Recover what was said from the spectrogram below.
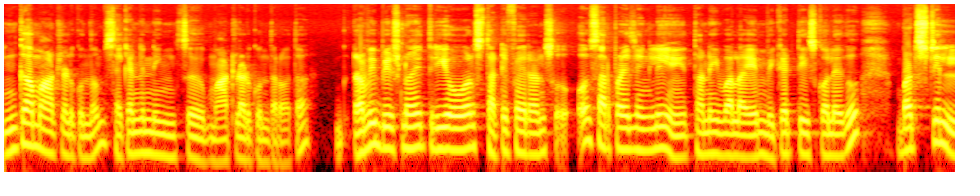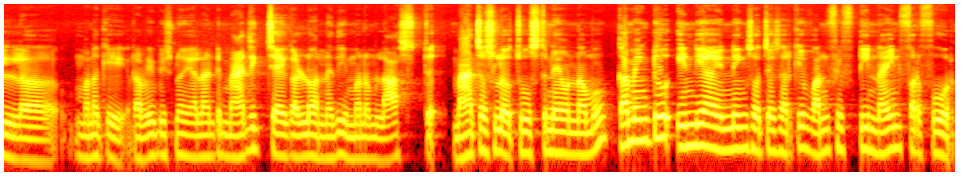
ఇంకా మాట్లాడుకుందాం. సెకండ్ ఇన్నింగ్స్ మాట్లాడుకున్న తర్వాత Ravi Bishnoi three overs thirty five runs surprisingly తను ఇవాళ ఏం వికెట్ తీసుకోలేదు. బట్ స్టిల్ మనకి రవి బిష్ణోయ్ ఎలాంటి మ్యాజిక్ చేయగలడు అన్నది మనం లాస్ట్ మ్యాచెస్లో చూస్తూనే ఉన్నాము. కమింగ్ టు ఇండియా ఇన్నింగ్స్ వచ్చేసరికి one fifty nine for four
